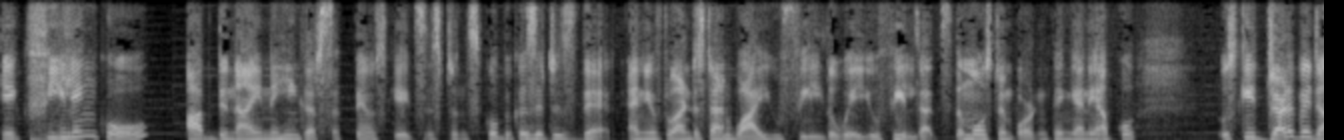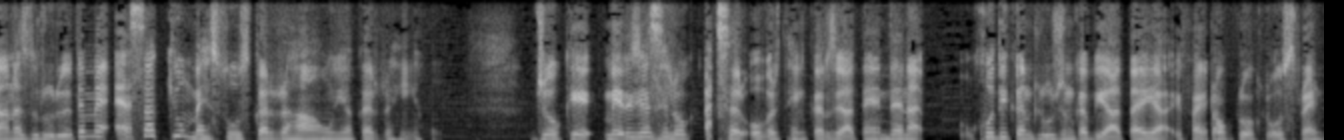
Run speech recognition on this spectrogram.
कि एक फीलिंग को आप डिनाई नहीं कर सकते हैं उसके एग्जिस्टेंस को because it is there and you to understand why you feel the way you feel that's the most important thing यानी आपको उसकी जड़ पे जाना ज़रूरी होता है, मैं ऐसा क्यों महसूस कर रहा हूँ या कर रही हूँ? जो कि मेरे जैसे लोग अक्सर ओवर कर जाते हैं। देन खुद ही कंक्लूजन का भी आता है या if I talk to a close friend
